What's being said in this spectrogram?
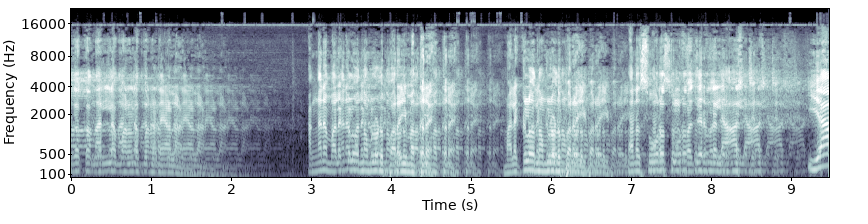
ഇതൊക്കെ നല്ല മരണത്തിന്റെ അടയാളാണ് അങ്ങനെ മലക്കളോ നമ്മളോട് പറയും അത്ര. മലക്കളോ നമ്മളോട് പറയും. അങ്ങനെ സൂറത്തുൽ ഫജറിന്റെ ലാസ്റ്റ്. യാ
